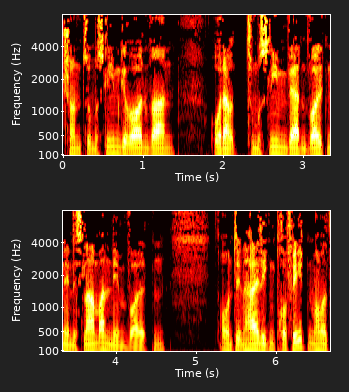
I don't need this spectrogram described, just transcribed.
schon zu Muslimen geworden waren oder zu Muslimen werden wollten, den Islam annehmen wollten und den heiligen Propheten Muhammad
